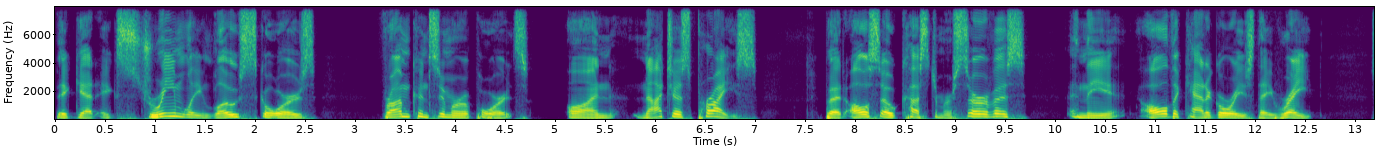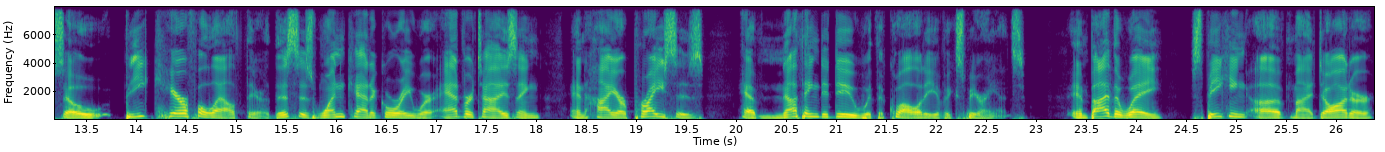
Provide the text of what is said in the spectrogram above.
that get extremely low scores from Consumer Reports on not just price, but also customer service and the all the categories they rate. So be careful out there. This is one category where advertising and higher prices have nothing to do with the quality of experience. And by the way, speaking of my daughter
